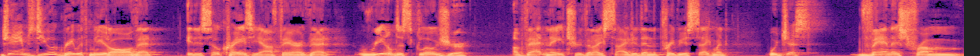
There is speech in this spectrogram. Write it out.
James, do you agree with me at all that it is so crazy out there that real disclosure of that nature that I cited in the previous segment would just vanish from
